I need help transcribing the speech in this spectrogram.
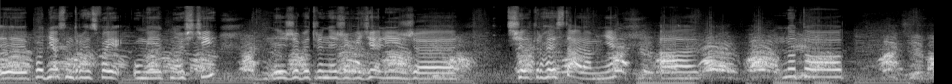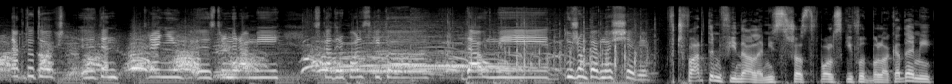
e, podniosłem trochę swoje umiejętności, żeby trenerzy wiedzieli, że się trochę staram, nie? A no to tak to, to ten trening z trenerami z kadry Polski to dał mi dużą pewność siebie. W czwartym finale Mistrzostw Polski Futbol Akademii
